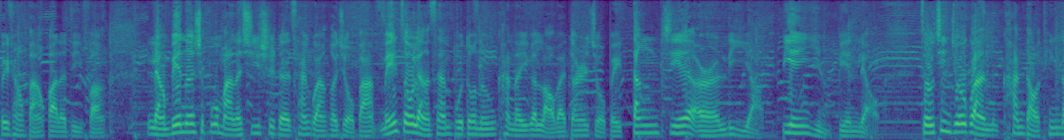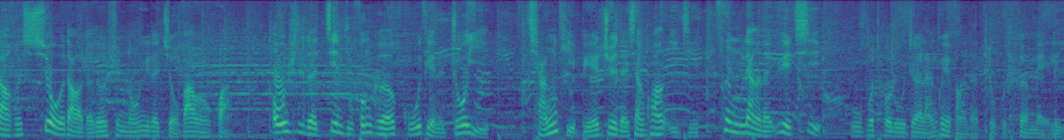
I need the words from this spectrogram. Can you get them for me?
非常繁华的地方，两边呢是布满了西式的餐馆和酒吧，每走两三步都能看到一个老外端着酒杯当街而立啊，边饮边聊。走进酒馆，看到、听到和嗅到的都是浓郁的酒吧文化，欧式的建筑风格、古典的桌椅。墙体别致的相框以及锃亮的乐器，无不透露着兰桂坊的独特美丽。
